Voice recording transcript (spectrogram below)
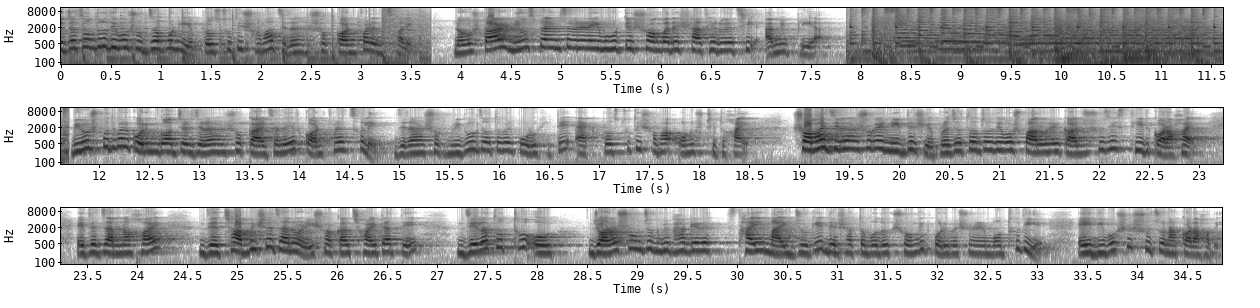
প্রজাতন্ত্র দিবস উদযাপন নিয়ে প্রস্তুতি সভা জেলা শাসক কনফারেন্স হলে নমস্কার নিউজ প্রাইম সেভেনের এই মুহূর্তের সংবাদের সাথে রয়েছি আমি প্রিয়া। বৃহস্পতিবার করিমগঞ্জের জেলাশাসক কার্যালয়ের কনফারেন্স হলে জেলাশাসক মৃদুল যাদবের পৌরোহিতে এক প্রস্তুতি সভা অনুষ্ঠিত হয়। সভায় জেলাশাসকের নির্দেশে প্রজাতন্ত্র দিবস পালনের কার্যসূচি স্থির করা হয়। এতে জানানো হয় যে ছাব্বিশে জানুয়ারি সকাল ছয়টাতে জেলা তথ্য ও জনসংযোগ বিভাগের স্থায়ী মাইক যোগে দেশাত্মবোধক সংগীত পরিবেশনের মধ্য দিয়ে এই দিবসের সূচনা করা হবে।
